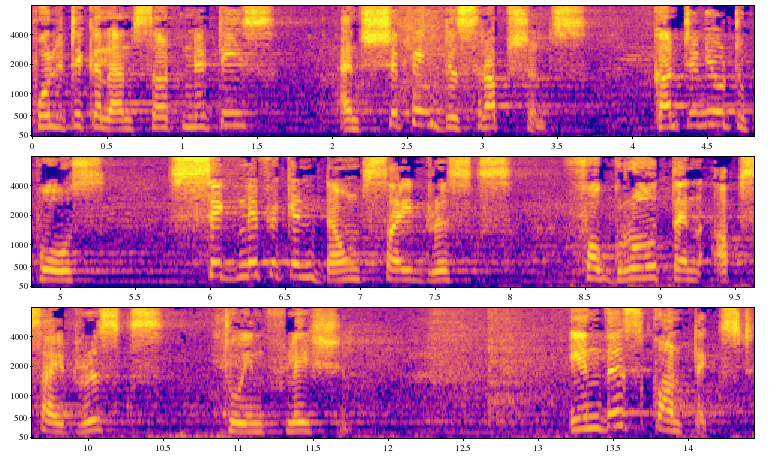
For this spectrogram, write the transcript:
political uncertainties, and shipping disruptions continue to pose significant downside risks for growth and upside risks to inflation. In this context,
